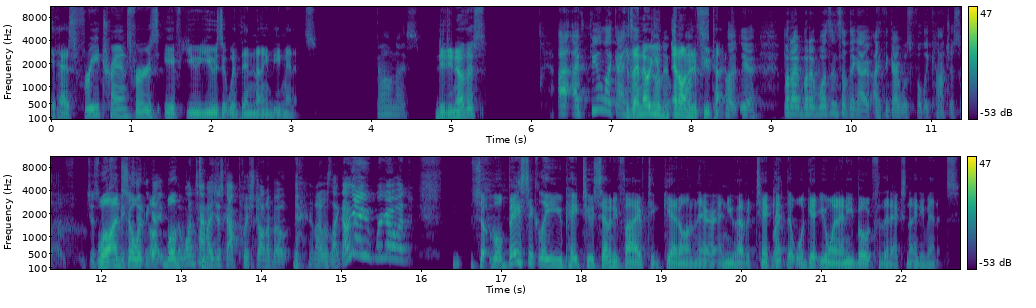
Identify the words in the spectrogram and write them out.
it has free transfers if you use it within 90 minutes. Oh, nice. Did you know this? I, I feel like I because I know you've been on it a few times. but yeah, but I but it wasn't something I, I think I was fully conscious of. Just Well, and so it- uh, I- well, the one to- time I just got pushed on a boat and I was like, okay, we're going. So, well, basically, you pay 275 to get on there, and you have a ticket Right. that will get you on any boat for the next 90 minutes.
